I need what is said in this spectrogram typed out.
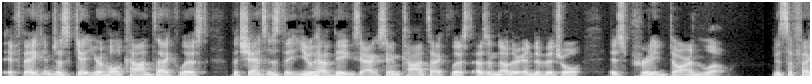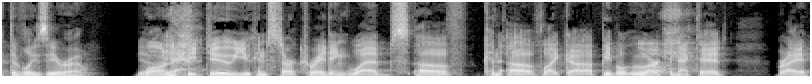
if they can just get your whole contact list, the chances that you have the exact same contact list as another individual is pretty darn low. It's effectively zero. Yeah. Well, and yeah. if you do, you can start creating webs of of like uh, people who are connected, right?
